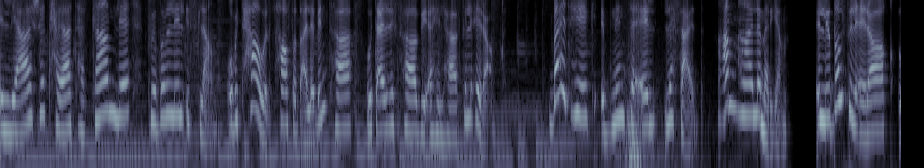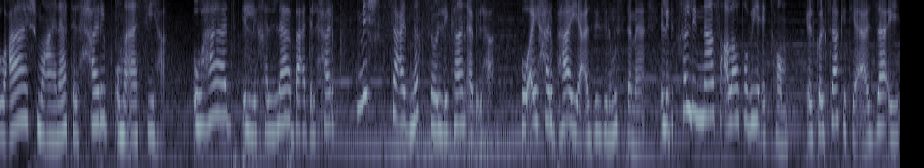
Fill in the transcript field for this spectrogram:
اللي عاشت حياتها كاملة في ظل الإسلام وبتحاول تحافظ على بنتها وتعرفها بأهلها في العراق. بعد هيك بننتقل لسعد عمها لمريم. اللي ضل في العراق وعاش معاناة الحرب ومآسيها وهاد اللي خلاه بعد الحرب مش سعد نفسه اللي كان قبلها. هو أي حرب هاي يا عزيزي المستمع اللي بتخلي الناس على طبيعتهم. الكل ساكت يا أعزائي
